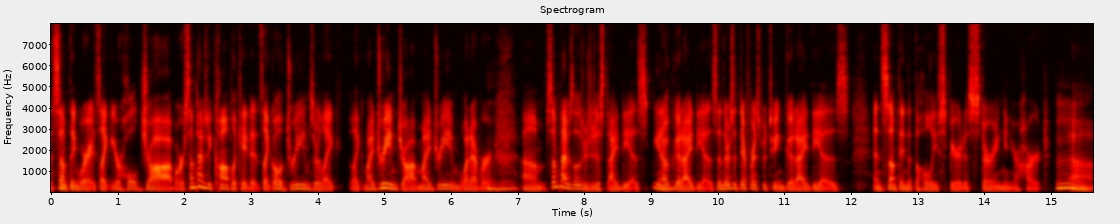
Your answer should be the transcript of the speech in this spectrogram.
something where it's like your whole job or sometimes we complicate it. It's like, oh, dreams are like like my dream job, my dream whatever. Um, sometimes those are just ideas, you know, good ideas. And there's a difference between good ideas and something that the Holy Spirit is stirring in your heart. Uh,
